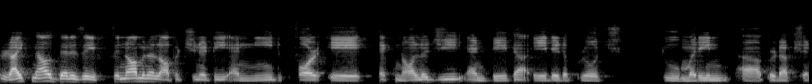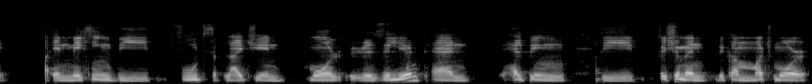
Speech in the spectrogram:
right now there is a phenomenal opportunity and need for a technology and data aided approach to marine uh, production in making the food supply chain more resilient and helping the fishermen become much more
